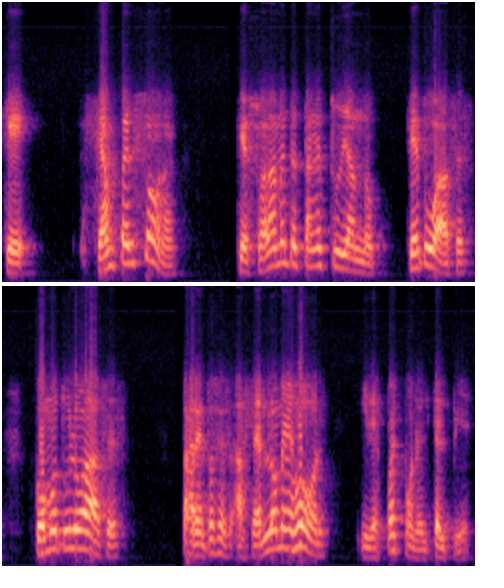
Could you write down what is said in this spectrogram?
que sean personas que solamente están estudiando qué tú haces, cómo tú lo haces, para entonces hacerlo mejor y después ponerte el pie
